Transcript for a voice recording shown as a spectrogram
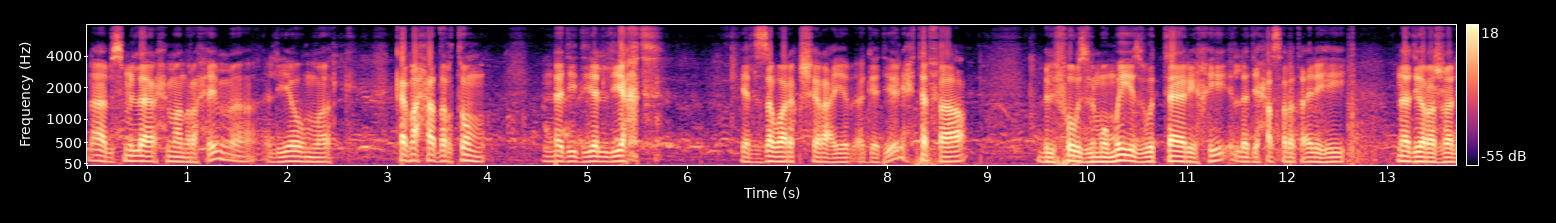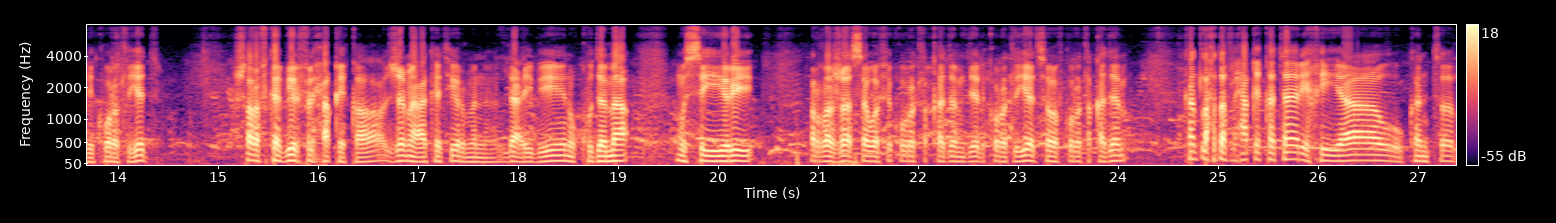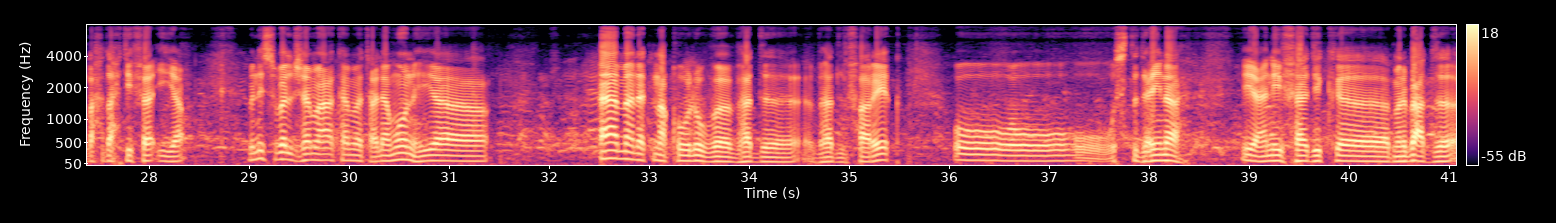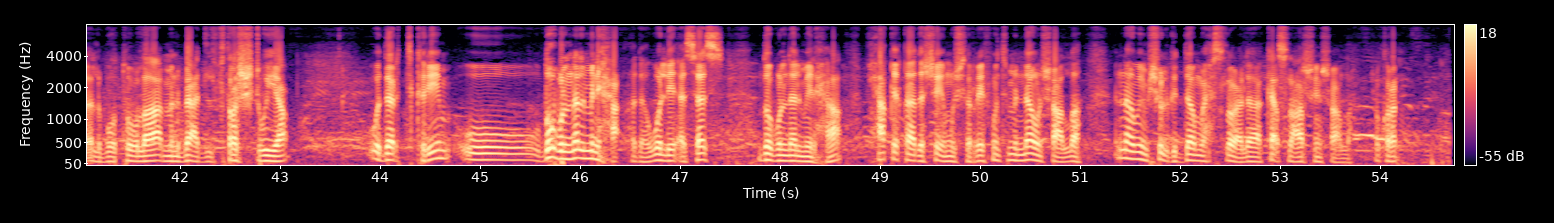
بسم الله الرحمن الرحيم. اليوم كما حضرتم النادي ديال اليخت ديال الزوارق الشراعية بأكادير احتفى بالفوز المميز والتاريخي الذي حصلت عليه نادي رجاء لكرة اليد. شرف كبير في الحقيقة جمع كثير من اللاعبين وقدماء مسيري الرجاء سواء في كرة القدم ديال كرة اليد سواء في كرة القدم. كانت لحظة في الحقيقة تاريخية وكانت لحظة احتفائية. بالنسبة للجماعة كما تعلمون هي آمنت نقول بهذا بهذا الفريق واستدعيناه. يعني في هذيك من بعد البطولة من بعد الفترة الشتوية ودار التكريم وضبلنا المنحة. هذا هو اللي أساس ضبلنا المنحة. في الحقيقة هذا شيء مشرف ونتمناو إن شاء الله إنهم يمشوا لقدام ويحصلوا على كأس العرش إن شاء الله. شكرا.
